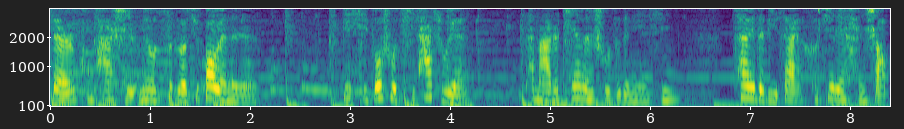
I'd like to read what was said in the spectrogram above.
贝尔恐怕是没有资格去抱怨的人。比起多数其他球员，他拿着天文数字的年薪，参与的比赛和训练很少。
